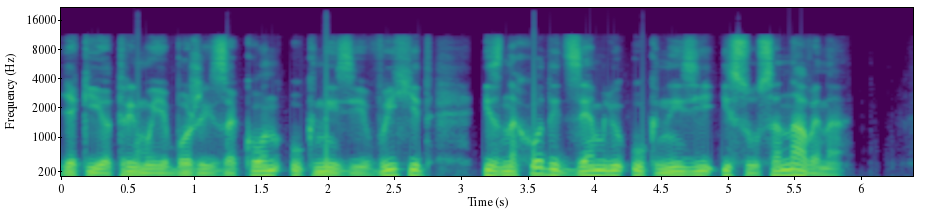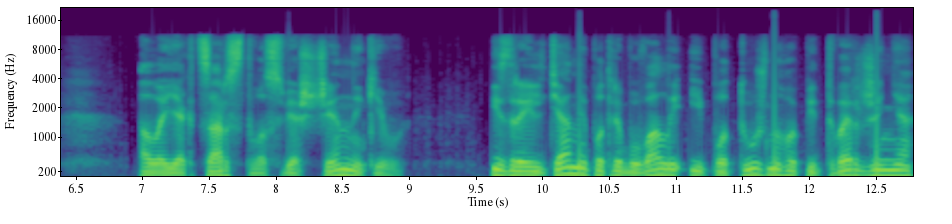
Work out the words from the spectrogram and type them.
який отримує Божий закон у книзі Вихід і знаходить землю у книзі Ісуса Навина. Але як царство священників, ізраїльтяни потребували і потужного підтвердження,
